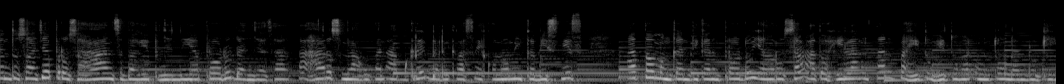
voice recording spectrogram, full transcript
Tentu saja perusahaan sebagai penyedia produk dan jasa tak harus melakukan upgrade dari kelas ekonomi ke bisnis atau menggantikan produk yang rusak atau hilang tanpa hitung-hitungan untung dan rugi.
